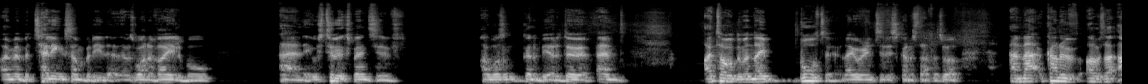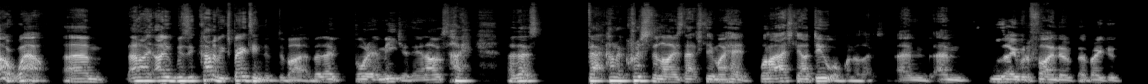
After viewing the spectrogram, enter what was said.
I remember telling somebody that there was one available and it was too expensive. I wasn't going to be able to do it. And I told them and they bought it and they were into this kind of stuff as well. And that kind of, I was like, oh, wow. Um, and I, I, was kind of expecting them to buy it, but they bought it immediately, and I was like, that's that kind of crystallized actually in my head. Well, I actually, I do want one of those, and and was able to find a, a very good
